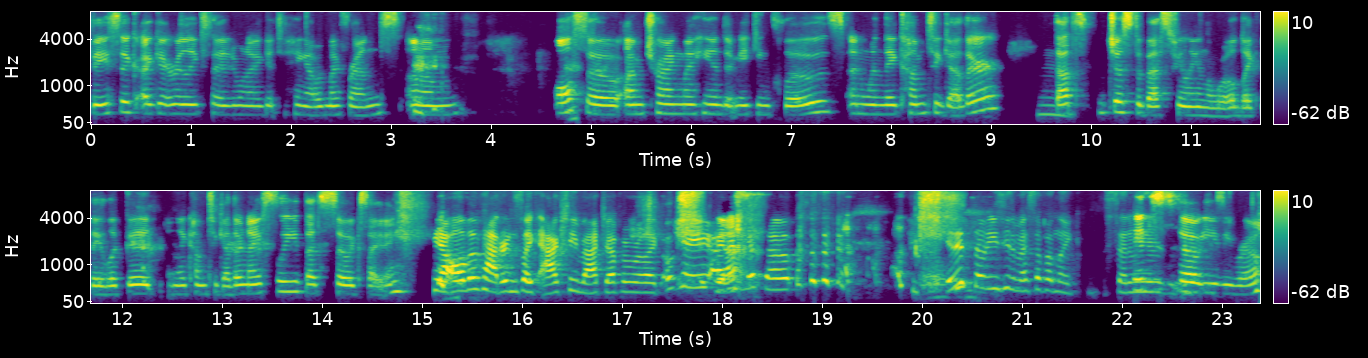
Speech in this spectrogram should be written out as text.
basic. I get really excited when I get to hang out with my friends. Um, also, I'm trying my hand at making clothes, and when they come together, Hmm. that's just the best feeling in the world. Like they look good and they come together nicely. That's so exciting. yeah, all the patterns like actually match up, and we're like, okay, I Yeah. didn't mess up. it is so easy to mess up on like centimeters. It's so easy, bro.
